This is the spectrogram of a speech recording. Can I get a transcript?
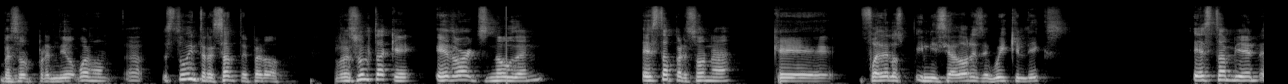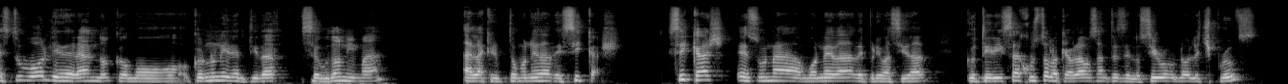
me sorprendió. Bueno, eh, estuvo interesante, pero resulta que Edward Snowden, esta persona que fue de los iniciadores de Wikileaks, es también estuvo liderando como con una identidad seudónima a la criptomoneda de Zcash. Zcash es una moneda de privacidad que utiliza justo lo que hablamos antes de los Zero Knowledge Proofs,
